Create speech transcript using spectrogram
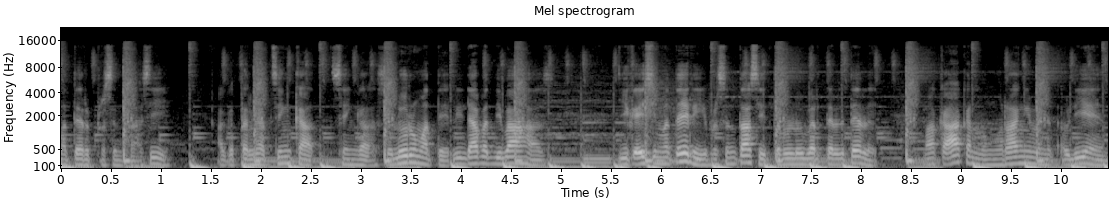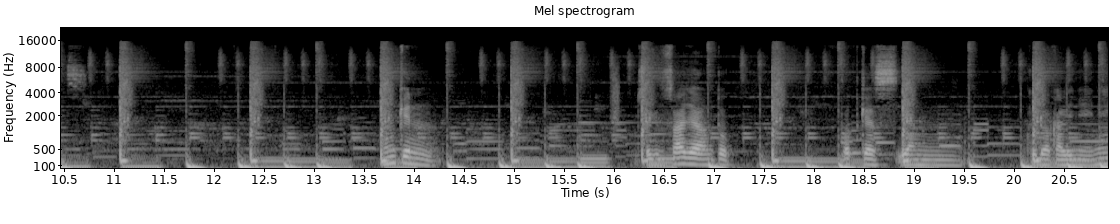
materi presentasi agar terlihat singkat sehingga seluruh materi dapat dibahas. Jika isi materi presentasi terlalu bertele-tele, maka akan mengurangi minat audiens. Mungkin segitu saja untuk podcast yang kedua kalinya ini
